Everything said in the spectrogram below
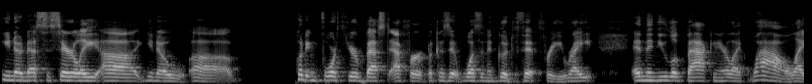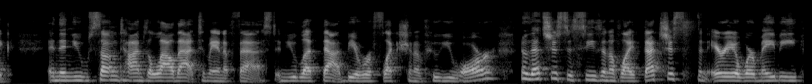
you know, necessarily, uh, you know, uh, putting forth your best effort because it wasn't a good fit for you. Right. And then you look back and you're like, wow, like and then you sometimes allow that to manifest and you let that be a reflection of who you are no that's just a season of life that's just an area where maybe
